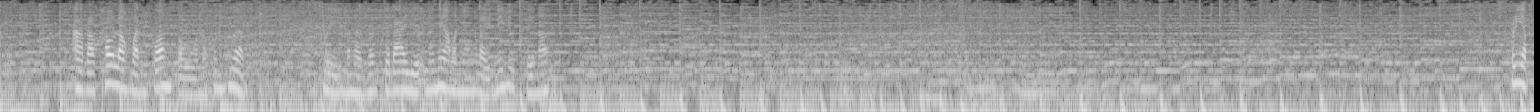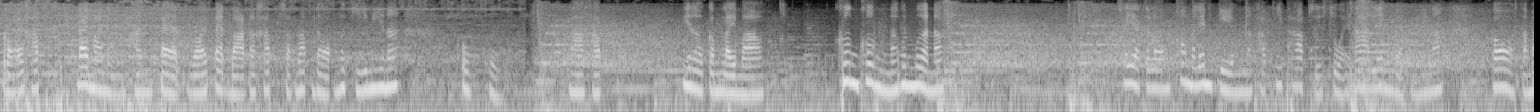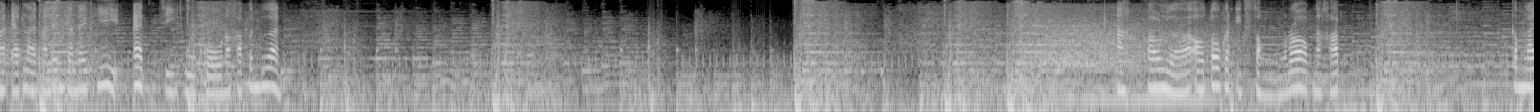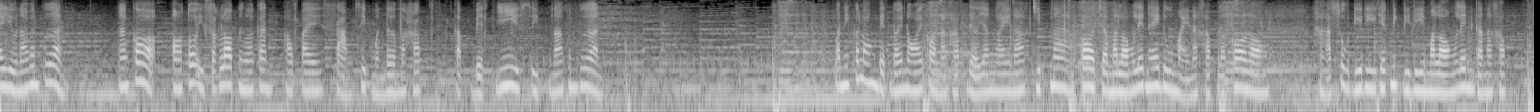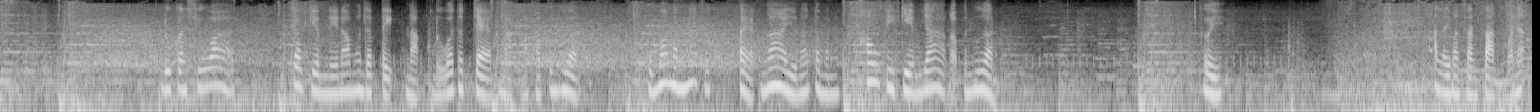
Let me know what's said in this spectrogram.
ๆอะเราเข้ารางวัลก้อนโตนะเพื่อนๆเฮ้ยมันอาจจะได้เยอะนะเนี่ยมันยังไหลไม่หยุดเลยนะ เรียบร้อยครับ ได้มา 1,808 บาทนะครับสำหรับดอกเมื่อกี้นี้นะ โอ้โห มาครับ นี่เรากำไรมา ครึ่งครึ่งนะเพื่อนๆนะ ใครอยากจะลองเข้ามาเล่นเกมนะครับ ที่ภาพสวยๆ น่าเล่นแบบนี้นะ ก็สามารถแอดไลน์มาเล่นกันได้ที่ @g2go นะครับเพื่อนๆอะเราเหลือออโต้กันอีก 2 รอบนะครับ กำไรอยู่นะเพื่อนๆงั้นก็ออโต้อีกสักรอบหนึ่งแล้วกัน เอาไป 30 เหมือนเดิมนะครับ กับเบ็ด 20 นะเพื่อนๆ วันนี้ก็ลองเบ็ดน้อยๆก่อนนะครับ เดี๋ยวยังไงนะคลิปหน้าก็จะมาลองเล่นให้ดูใหม่นะครับ แล้วก็ลองหาสูตรดีๆ เทคนิคดีๆ มาลองเล่นกันนะครับ ดูกันซิว่าเจ้าเกมนี้นะมันจะเตะหนักหรือว่าจะแจกหนักนะครับเพื่อนๆ ผมว่ามันน่าจะแตกง่ายอยู่นะ แต่มันเข้าฟรีเกมยากอะเพื่อนๆ เฮ้ย อะไรมันสั่นๆวะเนี่ย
